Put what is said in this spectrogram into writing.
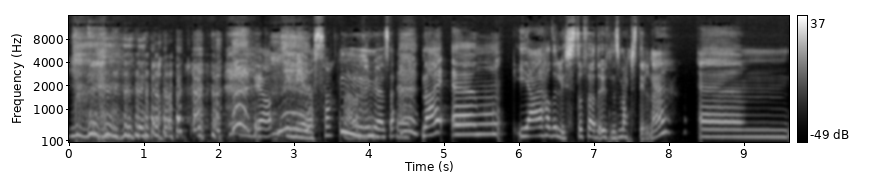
Ja. I Mjøsa. Mm, i Mjøsa. Nei, um, jeg hadde lyst til å føde uten smertestillende. Um,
